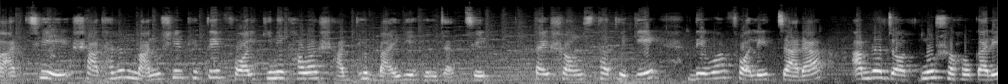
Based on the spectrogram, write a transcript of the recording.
বাড়ছে, সাধারণ মানুষের ক্ষেত্রে ফল কিনে খাওয়ার সাধ্যের বাইরে হয়ে যাচ্ছে। তাই সংস্থা থেকে দেওয়া ফলের চারা আমরা যত্ন সহকারে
